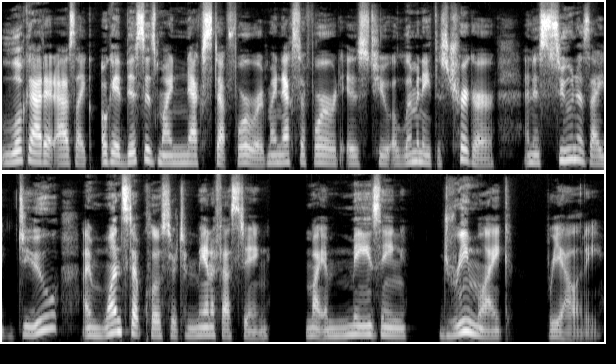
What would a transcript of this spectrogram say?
look at it as like, okay, this is my next step forward. My next step forward is to eliminate this trigger. And as soon as I do, I'm one step closer to manifesting my amazing, dreamlike reality.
